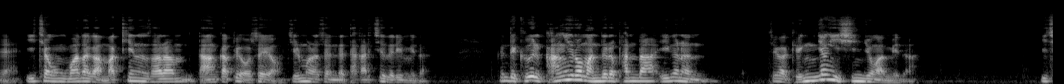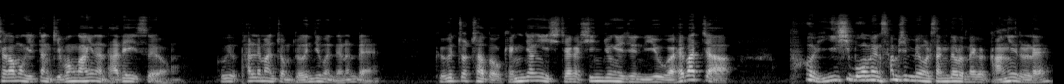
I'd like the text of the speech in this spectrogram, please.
예, 2차 공부하다가 막히는 사람 다음 카페 오세요. 내가 다 가르쳐 드립니다. 근데 그걸 강의로 만들어 판다? 이거는 제가 굉장히 신중합니다. 2차 과목 일단 기본 강의는 다 돼 있어요. 그 판례만 좀더 얹으면 되는데 그것조차도 굉장히 제가 신중해진 이유가 해봤자 뭐 25명, 30명을 상대로 내가 강의를 해?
